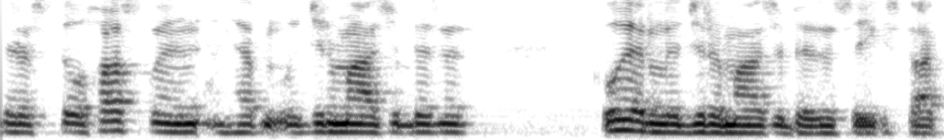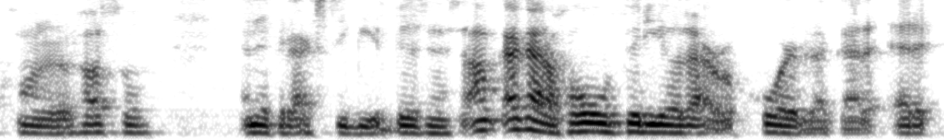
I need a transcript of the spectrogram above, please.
that are still hustling and haven't legitimized your business, go ahead and legitimize your business so you can start calling it a hustle and it could actually be a business. I, I got a whole video that I recorded. I got to edit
